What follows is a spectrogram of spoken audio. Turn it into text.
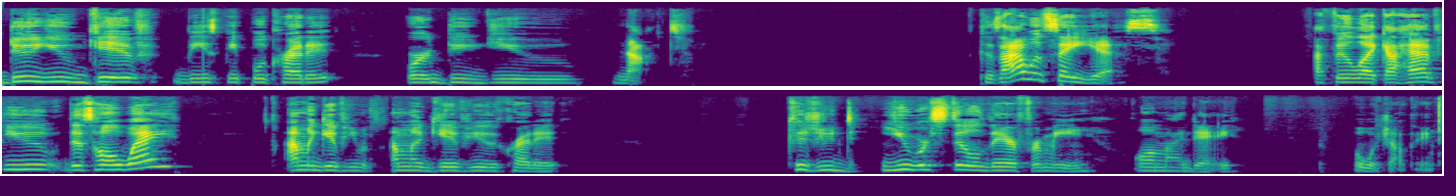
Do you give these people credit or do you not? Because I would say yes. I feel like I have you this whole way. I'm gonna give you. I'm gonna give you the credit because you you were still there for me on my day. Well, what y'all think?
